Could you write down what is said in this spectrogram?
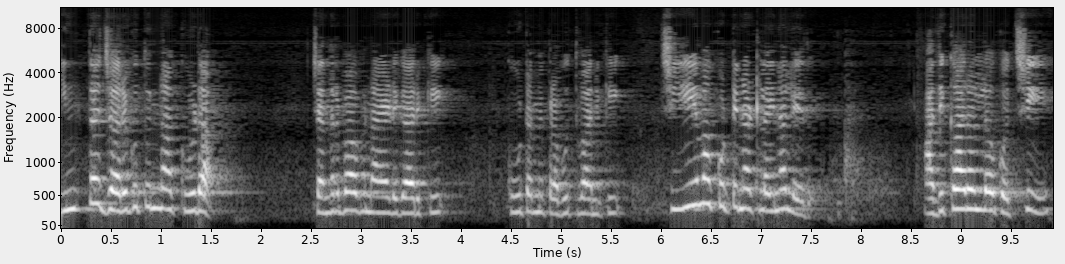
ఇంత జరుగుతున్నా కూడా చంద్రబాబు నాయుడు గారికి కూటమి ప్రభుత్వానికి చీమ కుట్టినట్లయినా లేదు. అధికారంలోకి వచ్చి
